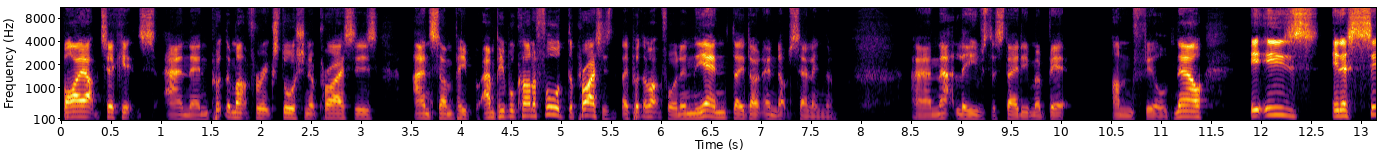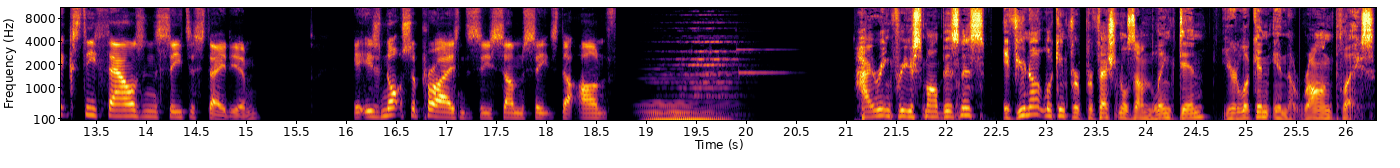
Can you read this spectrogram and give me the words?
buy up tickets and then put them up for extortionate prices and some people and people can't afford the prices that they put them up for, and in the end, they don't end up selling them, and that leaves the stadium a bit unfilled. Now, it is in a sixty thousand seater stadium. It is not surprising to see some seats that aren't Hiring for your small business? If you're not looking for professionals on LinkedIn, you're looking in the wrong place.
